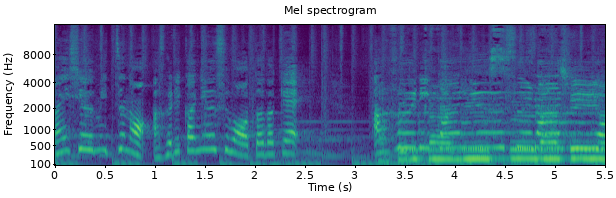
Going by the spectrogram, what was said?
毎週3つのアフリカニュースをお届け。アフリカニュースラジオ。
